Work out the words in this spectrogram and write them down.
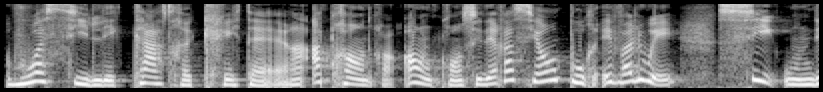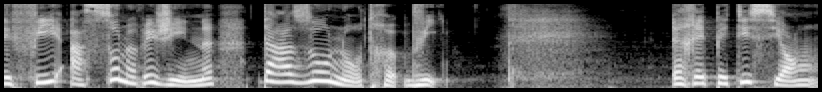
voici les quatre critères à prendre en considération pour évaluer si un défi a son origine dans une autre vie répétition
